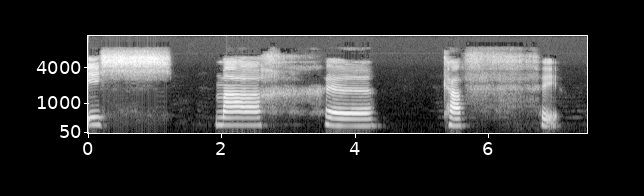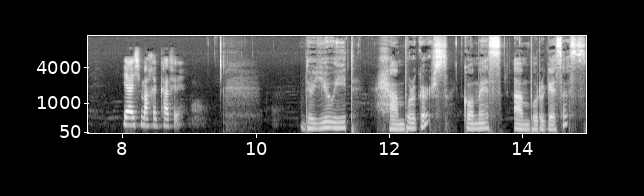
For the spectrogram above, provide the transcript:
ich mache Kaffee. Ja, ich mache Kaffee. Do you eat hamburgers? ¿Comes hamburguesas?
